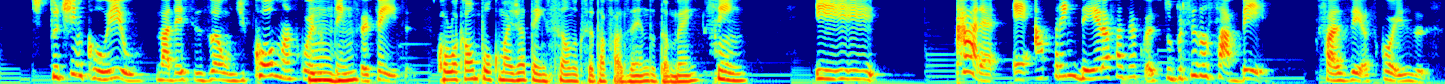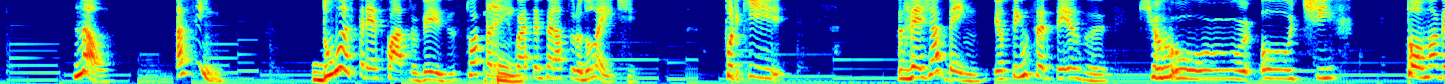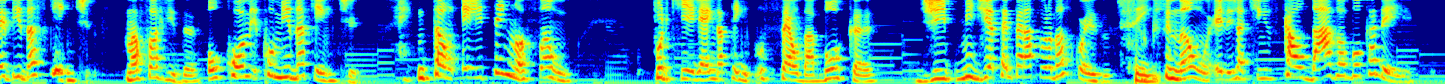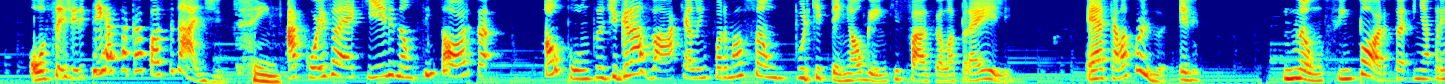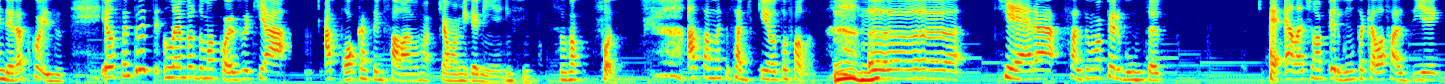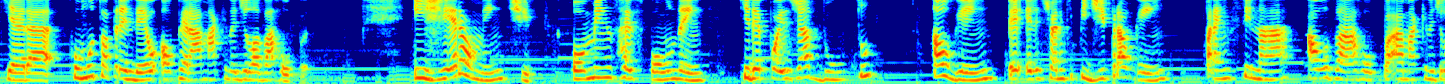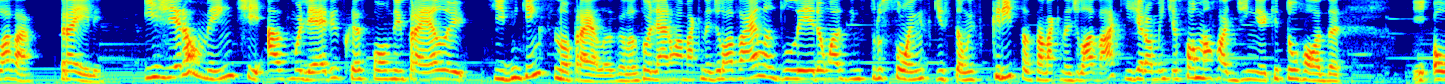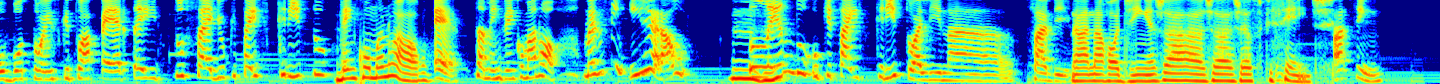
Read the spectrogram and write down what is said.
Tu te incluiu na decisão de como as coisas Uhum. têm que ser feitas? Colocar um pouco mais de atenção no que você tá fazendo também. Sim. E. Cara, é aprender a fazer as coisas. Tu precisa saber fazer as coisas? Não. Assim, duas, três, quatro vezes, tu aprende Sim. qual é a temperatura do leite. Porque. Veja bem, eu tenho certeza que o, o Chief toma bebidas quentes na sua vida. Ou come comida quente. Então, ele tem noção, porque ele ainda tem o céu da boca, de medir a temperatura das coisas. Sim. Porque senão, ele já tinha escaldado a boca dele. Ou seja, ele tem essa capacidade. Sim. A coisa é que ele não se importa ao ponto de gravar aquela informação, porque tem alguém que faz ela pra ele. É aquela coisa, ele não se importa em aprender as coisas. Eu sempre lembro de uma coisa que a a Poca sempre falava, que é uma amiga minha, enfim, vocês não. Foda-se. A Samantha sabe de quem eu tô falando. Uhum. Ah, que era fazer uma pergunta. É, Ela tinha uma pergunta que ela fazia que era como tu aprendeu a operar a máquina de lavar roupa? E geralmente homens respondem que depois de adulto, alguém, eles tiveram que pedir pra alguém pra ensinar a usar a roupa, a máquina de lavar pra ele. E geralmente as mulheres respondem pra ela que ninguém ensinou pra elas. Elas olharam a máquina de lavar, elas leram as instruções que estão escritas na máquina de lavar, que geralmente é só uma rodinha que tu roda e- ou botões que tu aperta e tu segue o que tá escrito. Vem com o manual. É, também vem com manual. Mas assim, em geral, Uhum. lendo o que tá escrito ali na, sabe? Na, na rodinha já, já, já é o suficiente. Assim,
